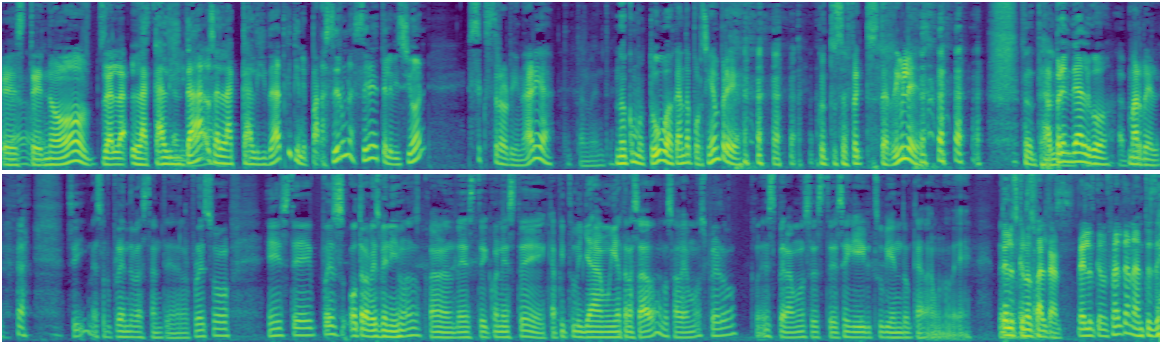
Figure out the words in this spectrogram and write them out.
Este, no. O sea, la, la calidad, calidad. o sea, la calidad que tiene para hacer una serie de televisión es extraordinaria. Totalmente. No como tú, Wakanda por siempre. con tus efectos terribles. Totalmente. Aprende algo, Marvel. Sí, me sorprende bastante. Por eso, este, pues otra vez venimos con este, con este capítulo ya muy atrasado, lo sabemos, pero esperamos este seguir subiendo cada uno de, De los que nos faltan. De los que nos faltan antes de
